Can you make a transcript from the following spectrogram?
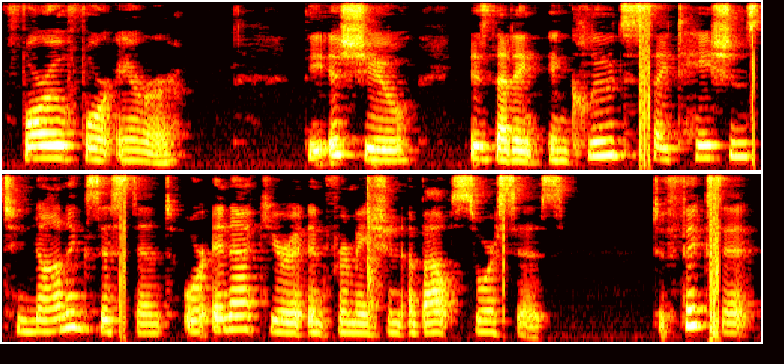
404 error. The issue is that it includes citations to non-existent or inaccurate information about sources. To fix it,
